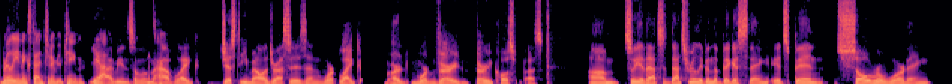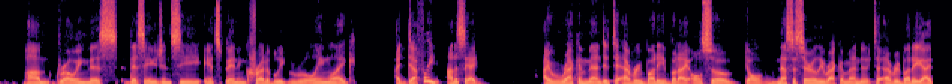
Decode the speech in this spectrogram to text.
really an extension of your team. Yeah. yeah. I mean, some of them That's have like just email addresses and work like are work very, very close with us. Um, so yeah, that's that's really been the biggest thing. It's been so rewarding um, growing this this agency. It's been incredibly grueling. Like I definitely honestly I I recommend it to everybody, but I also don't necessarily recommend it to everybody. I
